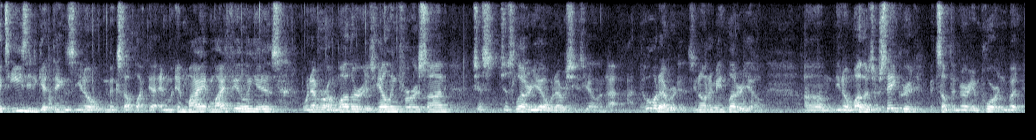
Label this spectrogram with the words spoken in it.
it's easy to get things you know mixed up like that. And, and my my feeling is, whenever a mother is yelling for her son, just just let her yell whatever she's yelling, I, I- whatever it is. You know what I mean? Let her yell. Um, you know, mothers are sacred. It's something very important, but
